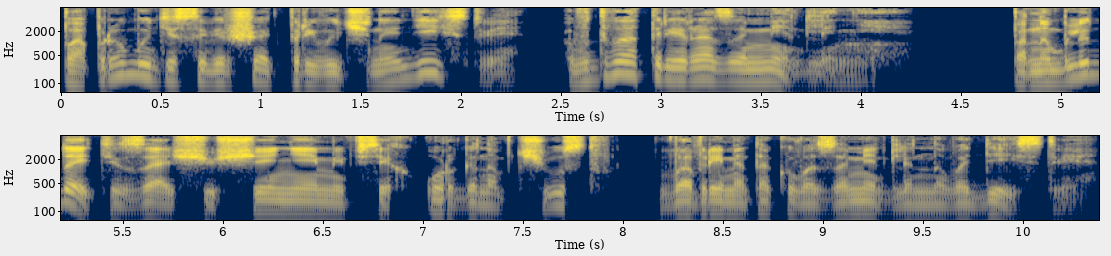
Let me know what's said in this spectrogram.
Попробуйте совершать привычные действия в 2-3 раза медленнее. Понаблюдайте за ощущениями всех органов чувств во время такого замедленного действия.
